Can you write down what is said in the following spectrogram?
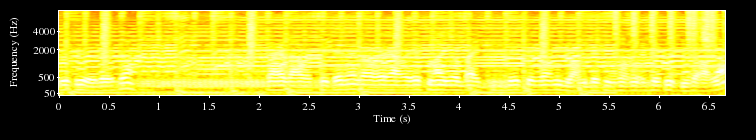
बिक्री हुँदैछ सायद अब छिटै नै तपाईँ अब यसमा यो बाइक बेचेको पनि भ्लग देख्नु सक्नु देख्नुहुन्छ होला।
